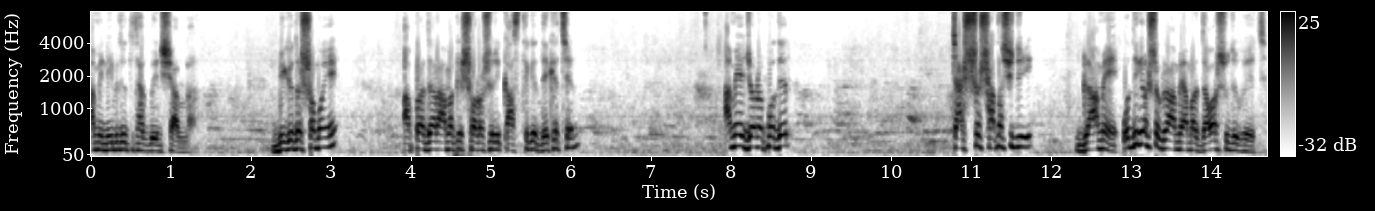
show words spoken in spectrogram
আমি নিবেদিত থাকব ইনশাআল্লাহ। বিগত সময়ে আপনারা যারা আমাকে সরাসরি কাছ থেকে দেখেছেন, আমি এই জনপদের চারশো সাতাশিটি গ্রামে, অধিকাংশ গ্রামে আমার যাওয়ার সুযোগ হয়েছে।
